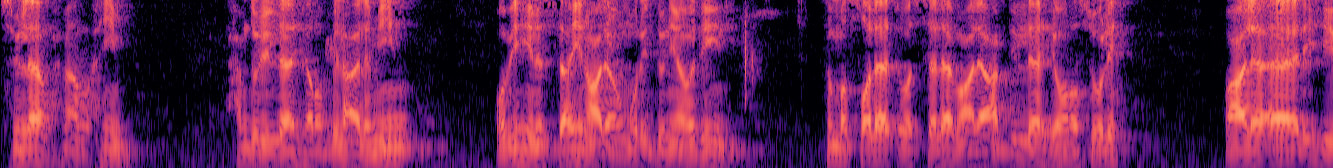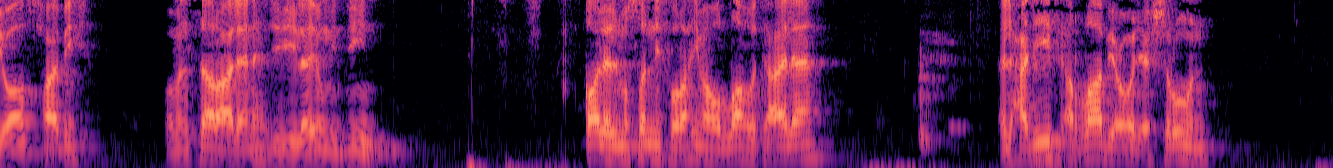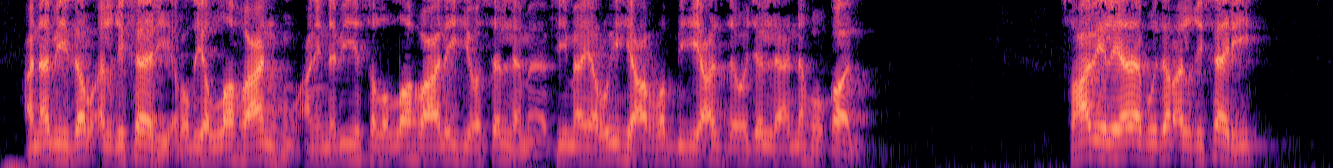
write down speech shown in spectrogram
بسم الله الرحمن الرحيم الحمد لله رب العالمين وبه نستعين على أمور الدنيا ودين ثم الصلاة والسلام على عبد الله ورسوله وعلى آله وأصحابه ومن سار على نهجه إلى يوم الدين قال المصنف رحمه الله تعالى الحديث الرابع والعشرون عن أبي ذر الغفاري رضي الله عنه عن النبي صلى الله عليه وسلم فيما يرويه عن ربه عز وجل أنه قال صحaabiga la yihahda abu dar alghifaari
